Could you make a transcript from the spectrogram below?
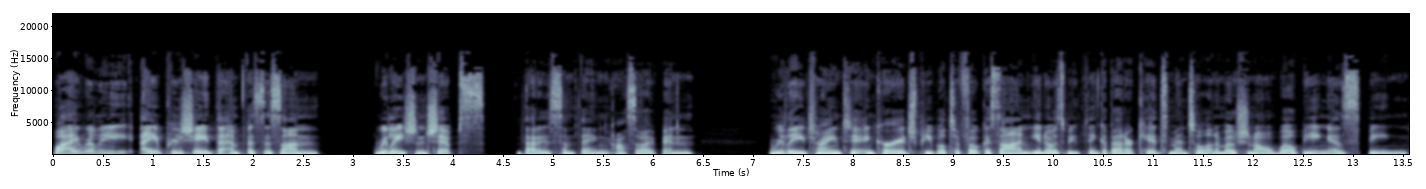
Well, I really I appreciate the emphasis on relationships. That is something also I've been really trying to encourage people to focus on, you know, as we think about our kids' mental and emotional well-being as being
